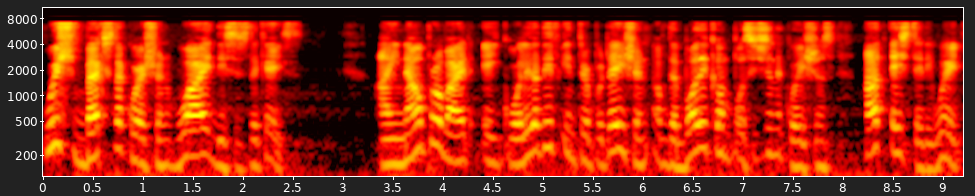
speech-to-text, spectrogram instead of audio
which begs the question why this is the case. I now provide a qualitative interpretation of the body composition equations at a steady weight.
